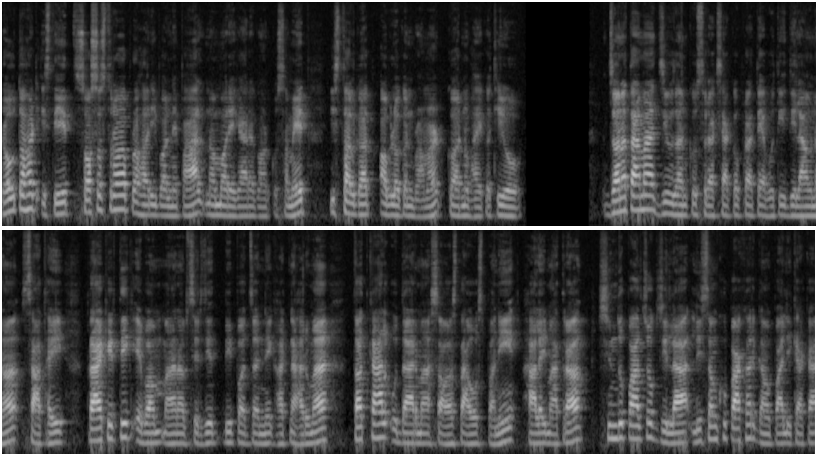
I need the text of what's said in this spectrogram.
रौतहट स्थित सशस्त्र प्रहरी बल नेपाल नम्बर एघार गणको समेत स्थलगत अवलोकन भ्रमण गर्नुभएको थियो। जनतामा जीवधनको सुरक्षाको प्रत्याभूति दिलाउन साथै प्राकृतिक एवं मानव सिर्जित विपदजन्य घटनाहरूमा तत्काल उद्धारमा सहजता होस् भनी हालै मात्र सिन्धुपाल्चोक जिल्ला लिसङ्खुपाखर गाउँपालिकाका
